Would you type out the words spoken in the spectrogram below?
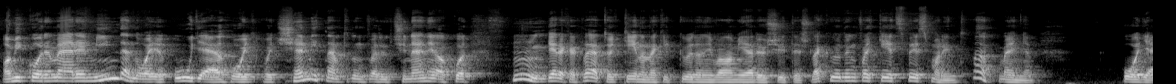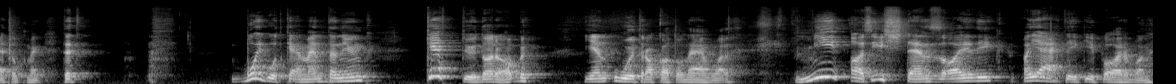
amikor már minden olyan úgy el, hogy, hogy semmit nem tudunk velük csinálni, akkor hm, gyerekek, lehet, hogy kéne nekik küldeni valami erősítést, leküldünk, vagy két Space Marine-t? Ha, menjen. Oldjátok meg. Tehát bolygót kell mentenünk kettő darab ilyen ultra katonával. Mi az Isten zajlik a játékiparban?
